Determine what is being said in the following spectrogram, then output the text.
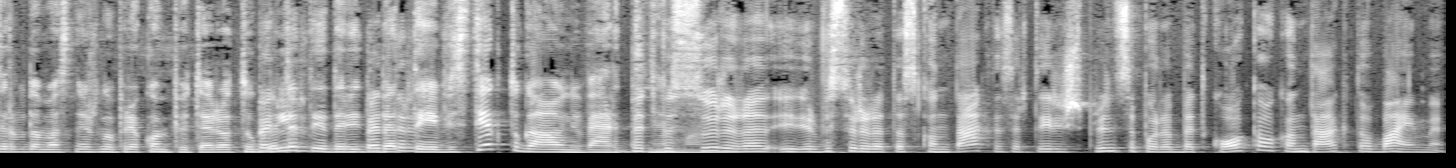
dirbdamas, nežinau, prie kompiuterio, tu bet gali ir, tai daryti, bet, bet ir, tai vis tiek tu gauni vertinimą. Bet visur yra, ir visur yra tas kontaktas ir tai iš principo yra bet kokio kontakto baime.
